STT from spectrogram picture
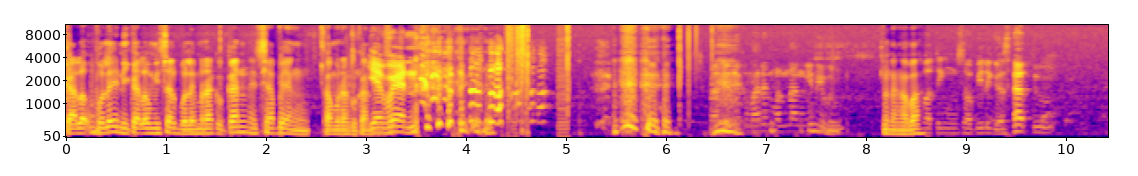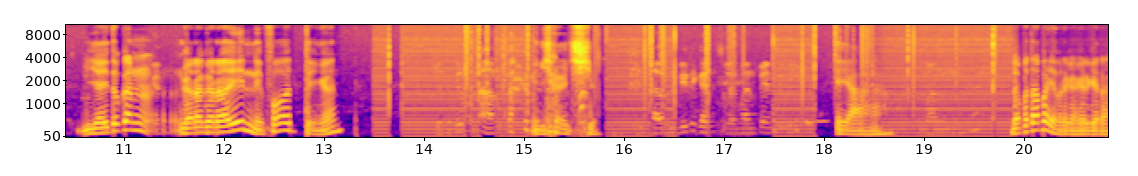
Kalau boleh nih, kalau misal boleh meragukan, siapa yang kamu ragukan? Ya? Van. kemarin menang ini loh. Menang apa? Voting Shopee Liga 1. Ya itu kan gara-gara ini voting kan? Ya tapi menang. Iya iya. Tahu sendiri kan Sulaiman fans ini Iya. Dapat apa ya mereka kira-kira?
